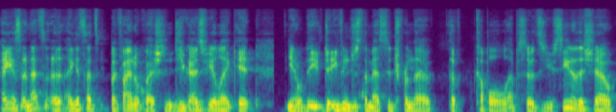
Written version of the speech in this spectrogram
I guess, and that's, uh, I guess that's my final question. Do you guys feel like it, you know, even just the message from the the couple episodes you've seen of the show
